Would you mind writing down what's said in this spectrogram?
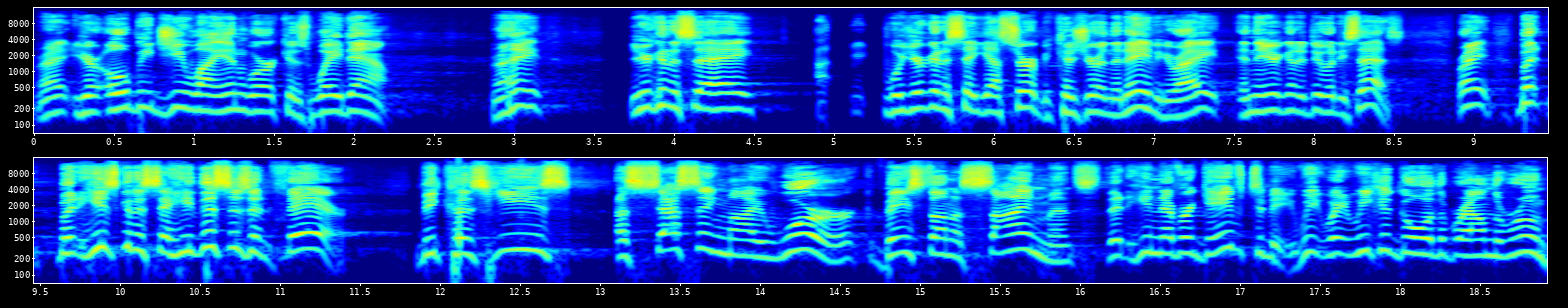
Right? Your OBGYN work is way down, right? You're gonna say, well, you're gonna say yes, sir, because you're in the Navy, right? And then you're gonna do what he says, right? But but he's gonna say, hey, this isn't fair because he's assessing my work based on assignments that he never gave to me. We, we could go around the room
